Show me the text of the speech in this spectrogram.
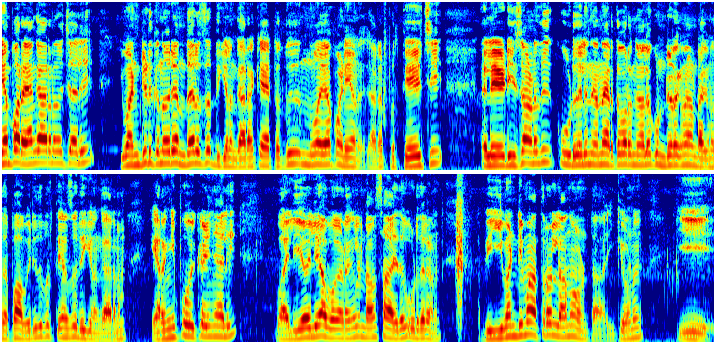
ഞാൻ പറയാൻ കാരണം എന്ന് വെച്ചാൽ ഈ വണ്ടി എടുക്കുന്നവർ എന്തായാലും ശ്രദ്ധിക്കണം. കാരണം കയറ്റത്ത് നിന്ന് പോയാൽ പണിയാണ്. കാരണം പ്രത്യേകിച്ച് ലേഡീസാണ് ഇത് കൂടുതലും ഞാൻ നേരത്തെ പറഞ്ഞ പോലെ കൊണ്ടു കിടക്കണ ഉണ്ടാക്കുന്നത് അപ്പോൾ അവരിത് പ്രത്യേകം ശ്രദ്ധിക്കണം. കാരണം ഇറങ്ങിപ്പോയി കഴിഞ്ഞാൽ വലിയ വലിയ അപകടങ്ങൾ ഉണ്ടാകാൻ സാധ്യത കൂടുതലാണ്. അപ്പോൾ ഈ വണ്ടി മാത്രമല്ല എന്ന് തോന്നട്ടാ എനിക്ക് തോന്നുന്നു ഈ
